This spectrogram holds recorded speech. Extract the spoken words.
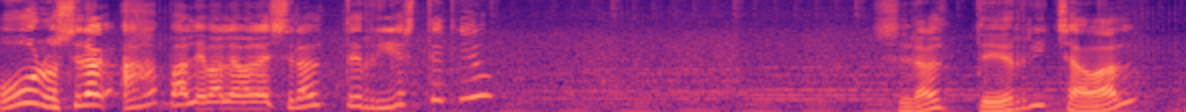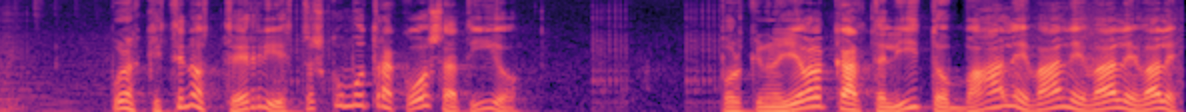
Oh, no será... Ah, vale, vale, vale. ¿Será el Terry este, tío? ¿Será el Terry, chaval? Bueno, es que este no es Terry. Esto es como otra cosa, tío. Porque no lleva el cartelito. Vale, vale, vale, vale.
